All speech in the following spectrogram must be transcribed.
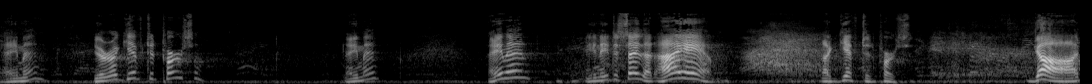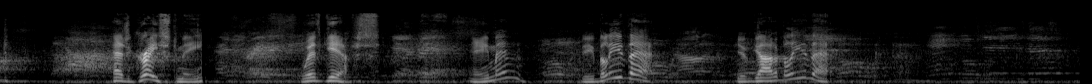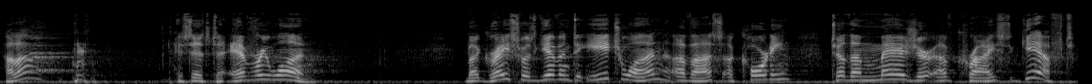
Amen. You're a gifted person. Amen. Amen. You need to say that. I am a gifted person. God has graced me with gifts. Amen. Do you believe that? You've got to believe that. Hello? It says to everyone. But grace was given to each one of us according to the measure of Christ's gift.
